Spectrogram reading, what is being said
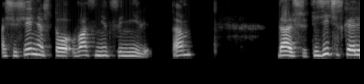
Ощущение, что вас не ценили. Да? Дальше. Физическое или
